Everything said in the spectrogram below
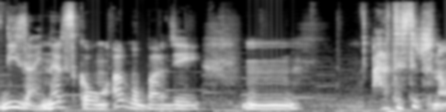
designerską albo bardziej mm, artystyczną.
